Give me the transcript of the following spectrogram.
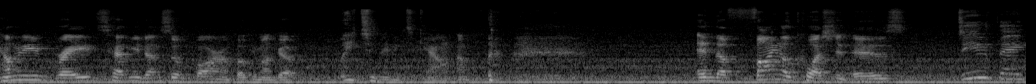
How many raids have you done so far on Pokemon Go? Way too many to count. And the final question is, do you think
